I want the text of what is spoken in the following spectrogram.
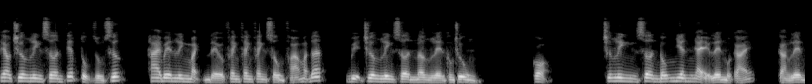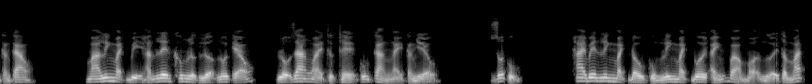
Theo trương linh sơn tiếp tục dùng sức hai bên linh mạch đều phanh phanh phanh sống phá mặt đất, bị trương linh sơn nâng lên không trung. Cọ. Trương linh sơn bỗng nhiên nhảy lên một cái, càng lên càng cao. Mà linh mạch bị hắn lên không lực lượng lôi kéo, lộ ra ngoài thực thể cũng càng ngày càng nhiều. Rốt cục, hai bên linh mạch đầu cùng linh mạch đôi ánh vào mọi người tầm mắt.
